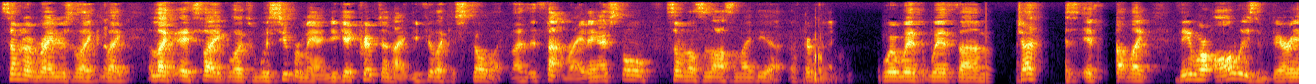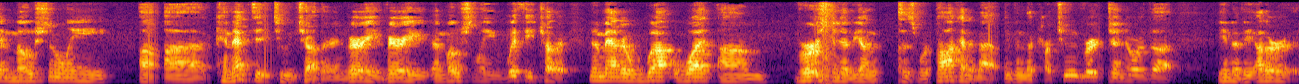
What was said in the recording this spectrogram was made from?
some of the writers, like like like it's like look with Superman, you get kryptonite, you feel like you stole it. Like, it's not writing. I stole someone else's awesome idea of kryptonite. Where with with um, Justice, it felt like they were always very emotionally uh, connected to each other and very, very emotionally with each other, no matter what what um, version of Young Justice we're talking about, even the cartoon version or the you know the other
